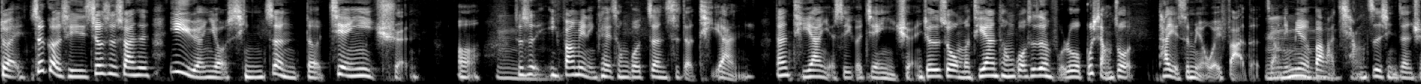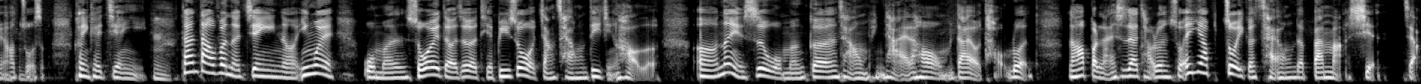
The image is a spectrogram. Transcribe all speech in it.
对，这个其实就是算是议员有行政的建议权。嗯，就是一方面你可以通过正式的提案，但提案也是一个建议权，也就是说我们提案通过，市政府如果不想做，它也是没有违法的。这样你没有办法强制行政权要做什么，可你可以建议。嗯，但大部分的建议呢，因为我们所谓的这个提，比如说我讲彩虹地景好了，呃，那也是我们跟彩虹平台，然后我们大家有讨论，然后本来是在讨论说，哎，要做一个彩虹的斑马线，这样，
